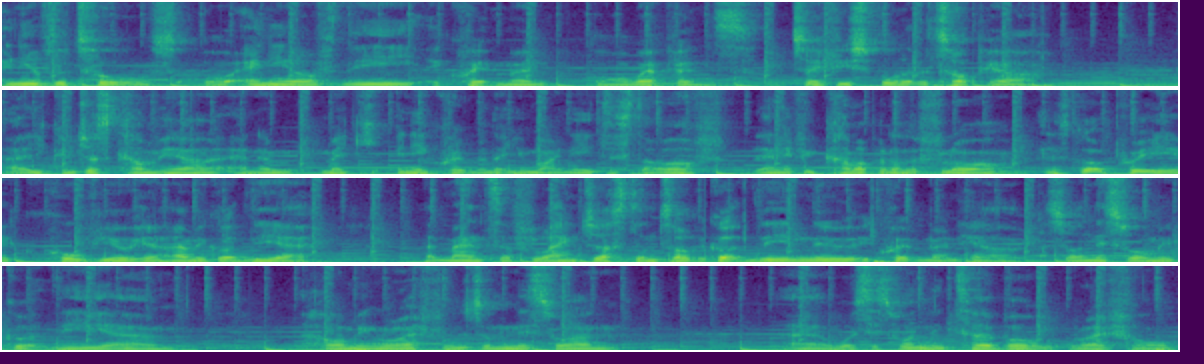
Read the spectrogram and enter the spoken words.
any of the tools or any of the equipment or weapons. So if you spawn at the top here, uh, you can just come here and um, make any equipment that you might need to start off. Then if you come up the floor, it's got a pretty cool view here and we've got the uh, the Manta flying just on top. We've got the new equipment here. So on this one we've got the um, homing rifles, on this one uh, what's this one? The turbo rifle.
